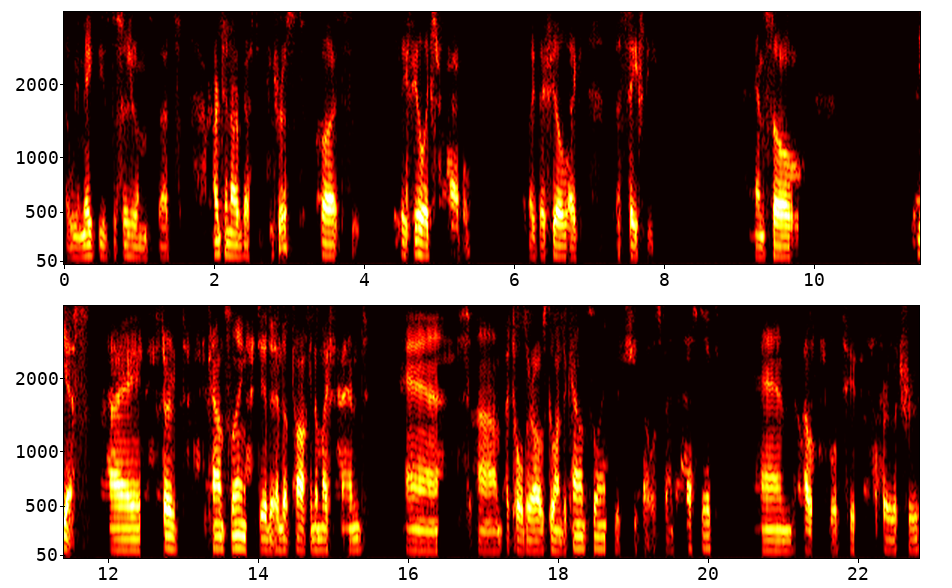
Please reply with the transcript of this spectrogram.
that we make these decisions that aren't in our best interest, but they feel like survival, like they feel like a safety. And so, yes, I started counseling. I did end up talking to my friend, and um, I told her I was going to counseling, which she thought was fantastic. And I was able to tell her the truth,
